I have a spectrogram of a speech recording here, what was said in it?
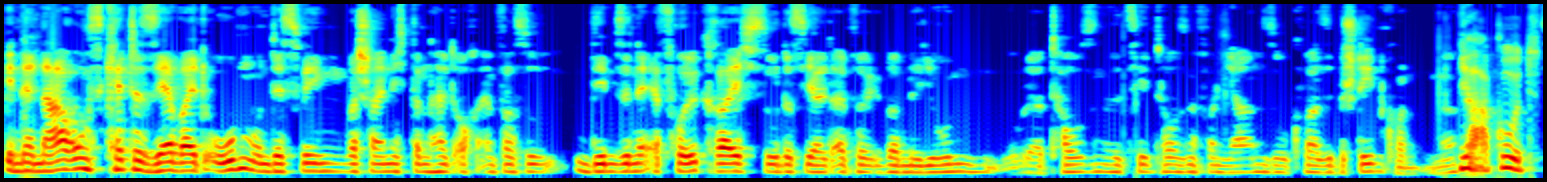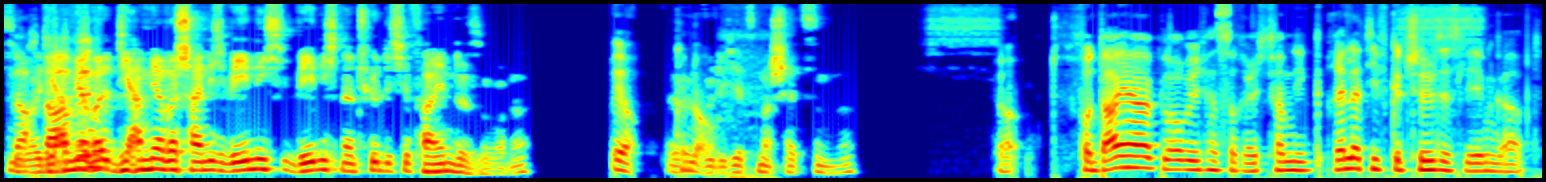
In, der Nahrungskette sehr weit oben und deswegen wahrscheinlich dann halt auch einfach so in dem Sinne erfolgreich, so dass sie halt einfach über Millionen oder Tausende, Zehntausende von Jahren so quasi bestehen konnten. Ne? Ja, gut, So, nach die, haben ja, die haben ja wahrscheinlich wenig, wenig natürliche Feinde, so, ne? Ja, Äh, genau. Würde ich jetzt mal schätzen, ne? Ja. Von daher, glaube ich, hast du recht, haben die relativ gechilltes Leben gehabt.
